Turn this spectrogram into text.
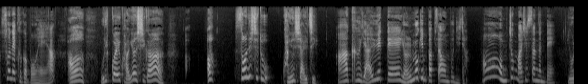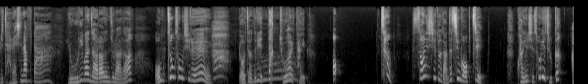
손에 그거 뭐예요? 아, 우리 과의 광현 씨가 아, 써니 씨도 광현 씨 알지? 아, 그 야유회 때 열무김밥 싸온 분이죠. 어, 엄청 맛있었는데. 요리 잘하시나 보다. 요리만 잘하는 줄 알아? 엄청 성실해. 여자들이 딱 좋아할 타입. 어, 참, 써니 씨도 남자친구 없지? 광현 씨 소개해 줄까? 아,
